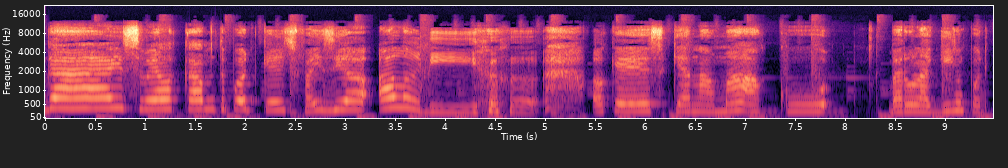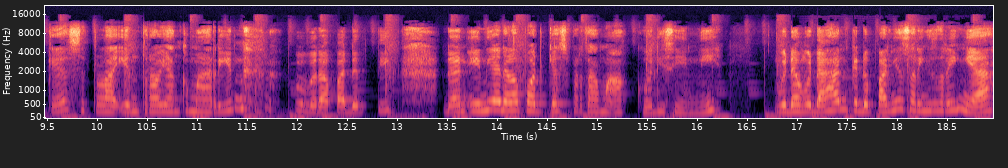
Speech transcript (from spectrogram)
guys, welcome to podcast Faizia Alodi. Oke, sekian lama aku baru lagi nge-podcast setelah intro yang kemarin beberapa detik dan ini adalah podcast pertama aku di sini. Mudah-mudahan ke depannya sering-sering ya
